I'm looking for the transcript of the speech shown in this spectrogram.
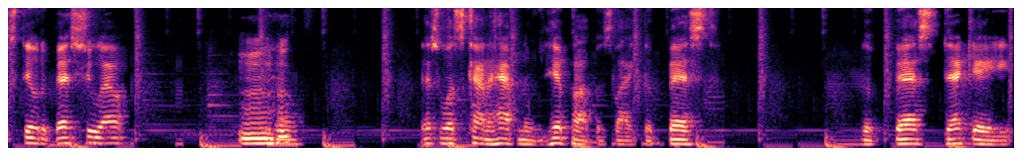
still the best shoe out. Mm-hmm. You know, that's what's kind of happening with hip hop. It's like the best the best decade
